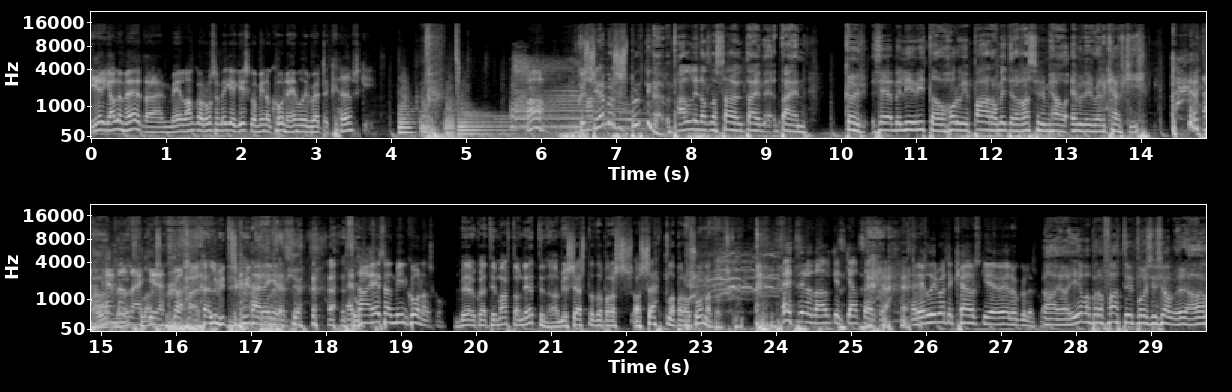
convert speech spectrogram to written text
Ég er ekki alveg með þetta, en mér langar rosa mikið að gíska á mína konu Emily Ratajkowski. Ah, Hvað semur þessi spurningar? Palli náttúrulega sagði um daginn, daginn Gaur, þegar mér líður ítað og horfi ég bara á myndir af rassinum hjá Emily Ratajkowski. Það er það ekki sko. eitthvað. Það er helviti skrítið Það er ekki þetta. En það er samt mín kona, sko. Með hvað til margt á netinu Það er mjög sérst að það bara að setla bara á svona dætt sko. Þetta er þetta algjört gæta eitthvað. En Emily Ratajkowski er vel huguleg, sko. Já, já, ég var bara að fatta upp á þessu sjálfur Já, já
